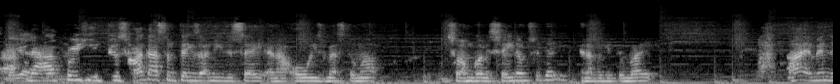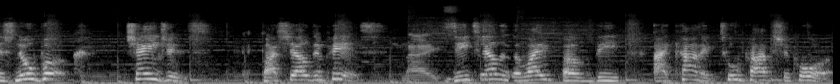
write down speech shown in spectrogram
Uh, now I appreciate you. So I got some things I need to say, and I always mess them up. Mm-hmm. So I'm going to say them today, and I'm going to get them right. I am in this new book, Changes, by Sheldon Pearce. Nice. Detailing the life of the iconic Tupac Shakur.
